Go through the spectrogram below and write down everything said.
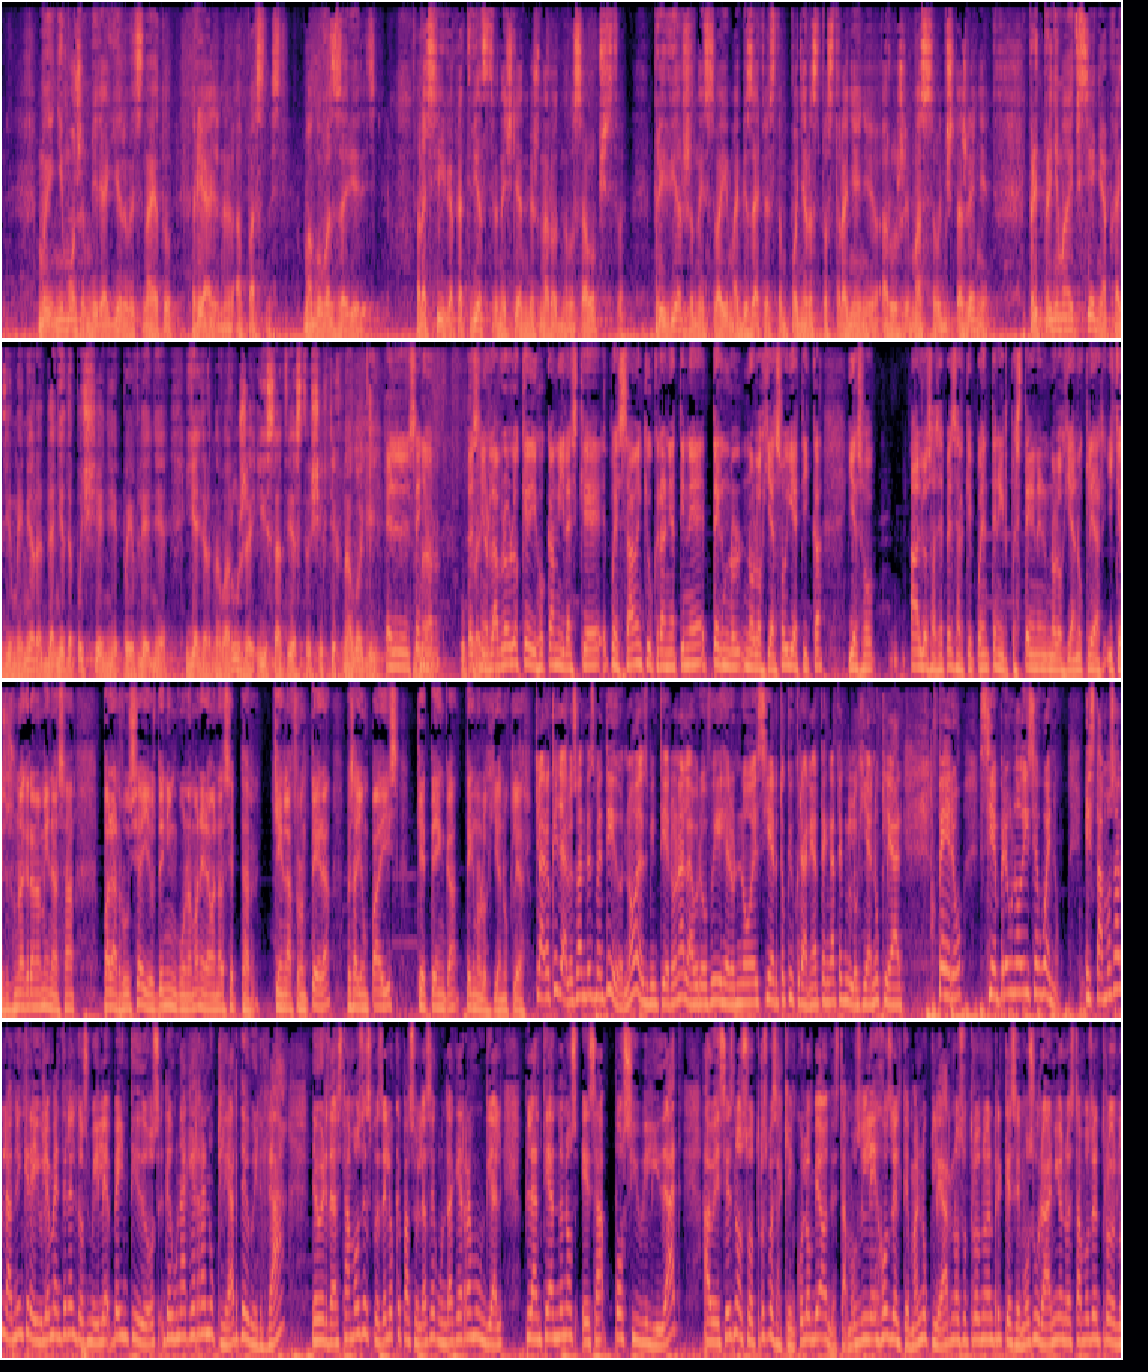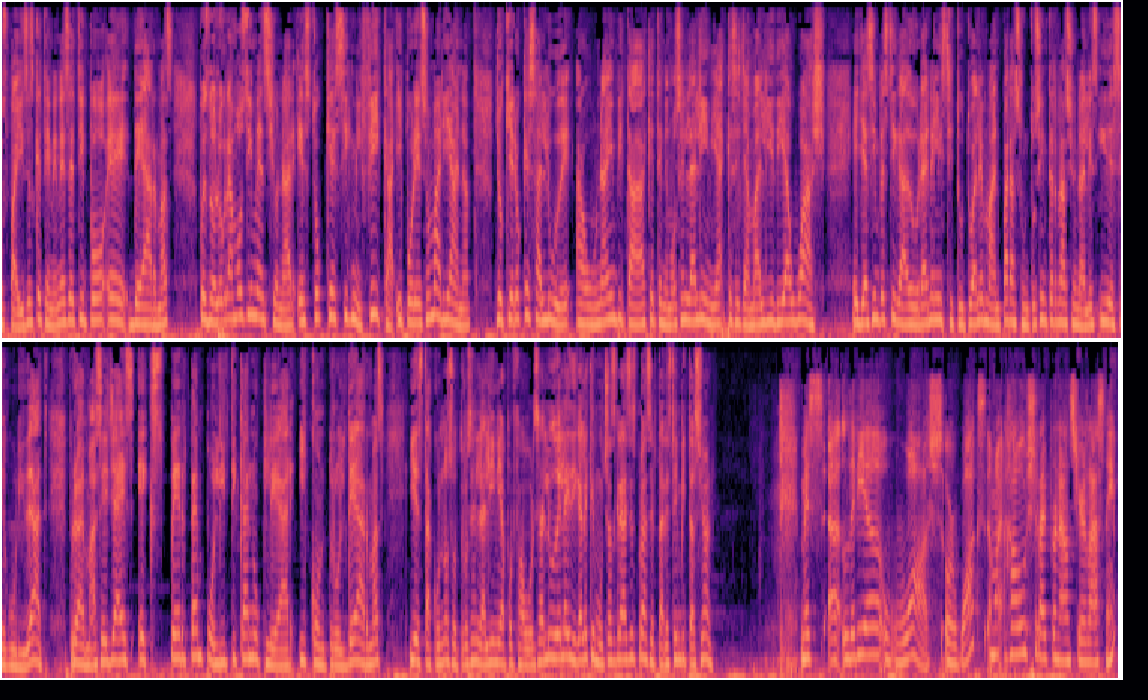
Мы не можем не реагировать на эту реальную опасность. Могу вас заверить, Россия, как ответственный член международного сообщества, приверженный своим обязательствам по нераспространению оружия массового уничтожения, предпринимает все необходимые меры для недопущения появления ядерного оружия и соответствующих технологий. El señor, el señor Lavrov lo que dijo Camila es que pues saben que Ucrania tiene tecnología soviética y eso a los hace pensar que pueden tener pues tecnología nuclear y que eso es una gran amenaza para Rusia y ellos de ninguna manera van a aceptar que en la frontera pues haya un país que tenga tecnología nuclear. Claro que ya los han desmentido, ¿no? Desmintieron a Lavrov y dijeron no es cierto que Ucrania tenga tecnología nuclear, pero siempre uno dice, bueno, estamos hablando increíblemente en el 2022 de una guerra nuclear, ¿de verdad? ¿De verdad estamos después de lo que pasó en la Segunda Guerra Mundial planteándonos esa posibilidad? A veces nosotros, pues aquí en Colombia, donde estamos lejos del tema nuclear, nosotros no enriquecemos uranio, no estamos dentro de los países que tienen ese tipo eh, de armas, pues no logramos dimensionar esto qué significa. Y por eso, Mariana, yo quiero que salude a una invitada que tenemos en la línea que se llama Lidia Wash. Ella es investigadora en el Instituto Alemán para Asuntos Internacionales y de Seguridad, pero además ella es experta en política nuclear y control de armas y está con nosotros en la línea. Por favor, salúdela y dígale que muchas gracias por aceptar esta invitación. Miss uh, Lydia Wash or Wax. Am I, how should I pronounce your last name?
